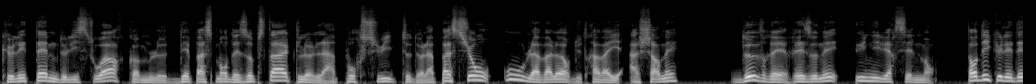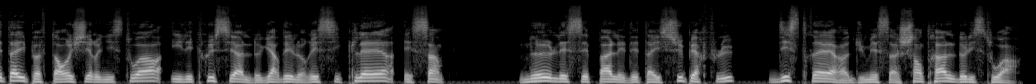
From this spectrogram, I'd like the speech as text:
que les thèmes de l'histoire, comme le dépassement des obstacles, la poursuite de la passion ou la valeur du travail acharné, devraient résonner universellement. Tandis que les détails peuvent enrichir une histoire, il est crucial de garder le récit clair et simple. Ne laissez pas les détails superflus distraire du message central de l'histoire.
